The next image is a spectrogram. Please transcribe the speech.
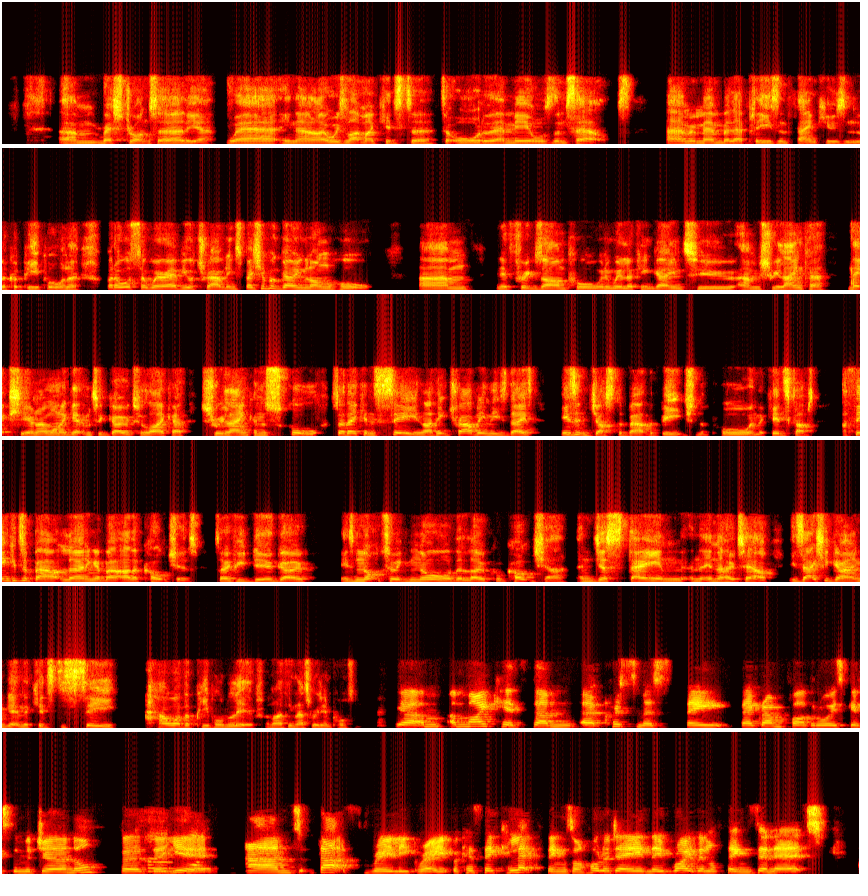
um, restaurants earlier, where you know I always like my kids to to order their meals themselves and remember their please and thank yous and look at people. And, uh, but also wherever you're traveling, especially if we're going long haul. Um, know, for example, when we're looking going to um, Sri Lanka, next year and I want to get them to go to like a Sri Lankan school so they can see. And I think traveling these days isn't just about the beach and the pool and the kids clubs. I think it's about learning about other cultures. So if you do go, is not to ignore the local culture and just stay in, in, in the hotel. Is actually go out and getting the kids to see how other people live, and I think that's really important. Yeah, um, and my kids um, at Christmas, they their grandfather always gives them a journal for the oh, year, and that's really great because they collect things on holiday and they write little things in it.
